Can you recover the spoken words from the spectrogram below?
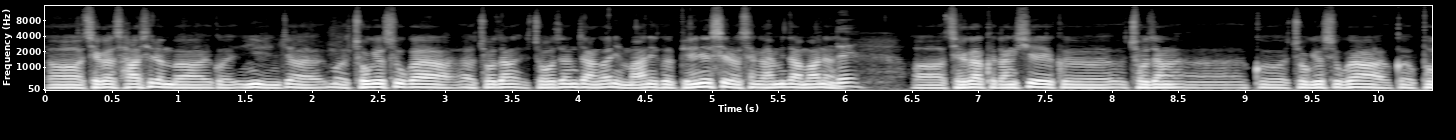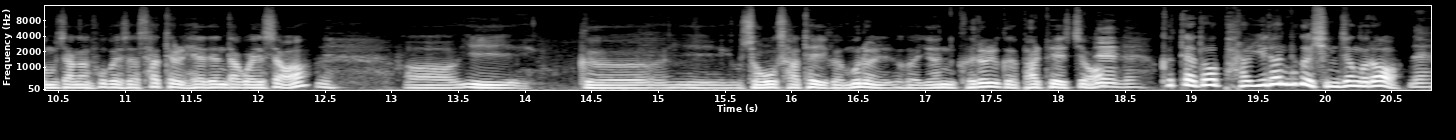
어, 제가 사실은 뭐, 그, 이, 이제, 뭐, 조 교수가, 조장, 조 전 장관이 많이 그 변했으라고 생각합니다만은, 네. 어, 제가 그 당시에 그 조장, 어, 그조 교수가 그 법무장관 후보에서 사퇴를 해야 된다고 해서, 네. 어, 이, 그, 이 조국 사태의 그 문을 그 연 글을 그 발표했죠. 네, 네. 그때도 바로 이런 그 심정으로 네.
